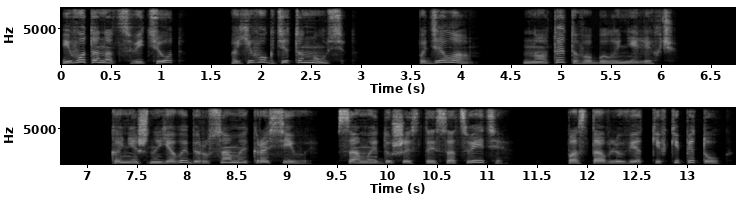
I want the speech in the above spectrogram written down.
и вот она цветет, а его где-то носит. По делам, но от этого было не легче. Конечно, я выберу самые красивые, самые душистые соцветия, поставлю ветки в кипяток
